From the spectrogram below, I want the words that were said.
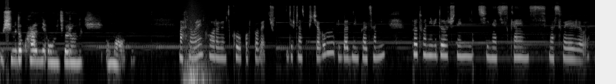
Musimy dokładnie umówić warunki umowy. Machnął ręką, robiąc kółko w powietrzu. Dziewczyna spuściła głowę i bladnymi palcami plotła niewidoczne nici, naciskając na swoje żyły.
